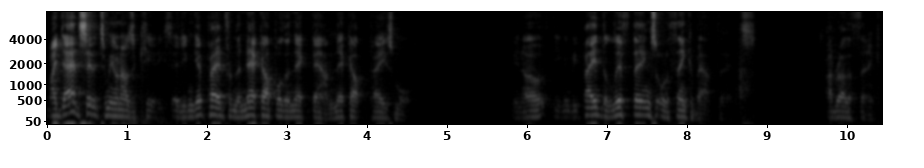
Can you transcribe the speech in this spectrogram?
my dad said it to me when I was a kid, he said you can get paid from the neck up or the neck down. Neck up pays more. You know, you can be paid to lift things or to think about things. I'd rather think.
